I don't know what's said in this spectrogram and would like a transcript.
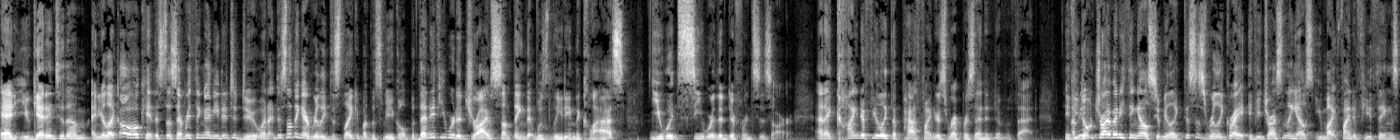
and you get into them and you're like, oh, okay, this does everything I needed to do, and there's nothing I really dislike about this vehicle. But then if you were to drive something that was leading the class, you mm-hmm. would see where the differences are, and I kind of feel like the Pathfinder's representative of that. If you mean- don't drive anything else, you'll be like, this is really great. If you drive something else, you might find a few things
